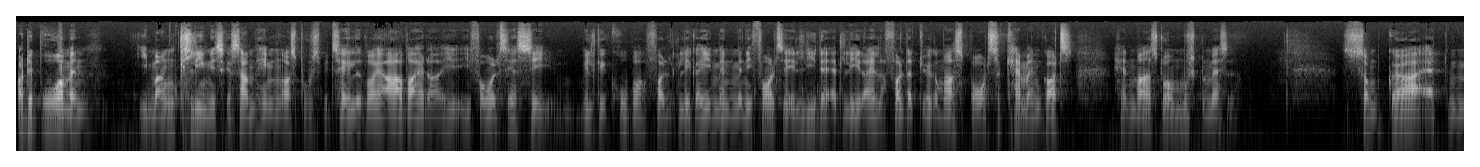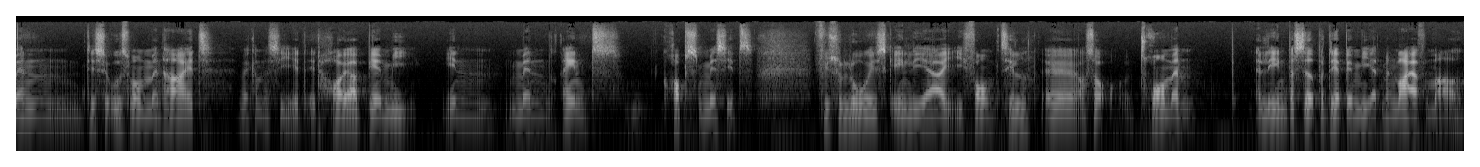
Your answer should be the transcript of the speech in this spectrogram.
og det bruger man i mange kliniske sammenhænge, også på hospitalet, hvor jeg arbejder, i, i forhold til at se, hvilke grupper folk ligger i. Men, men i forhold til eliteatleter, eller folk, der dyrker meget sport, så kan man godt have en meget stor muskelmasse, som gør, at man, det ser ud som om, man har et, hvad kan man sige, et, et højere BMI, end man rent kropsmæssigt, fysiologisk egentlig er i form til. Øh, og så tror man alene baseret på det her BMI, at man vejer for meget,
